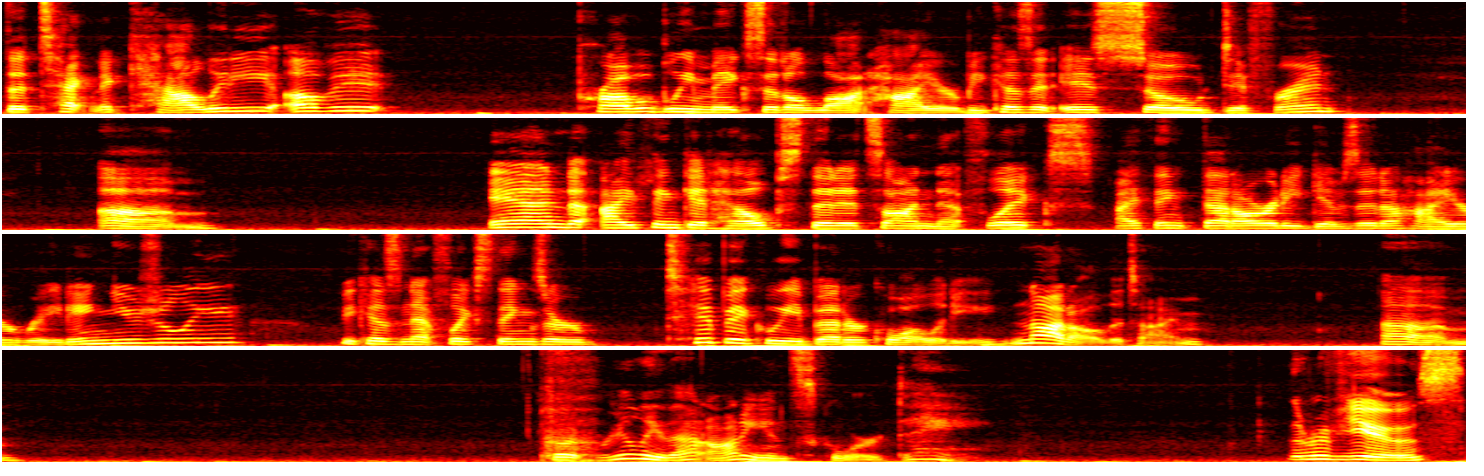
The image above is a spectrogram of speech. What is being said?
the technicality of it probably makes it a lot higher because it is so different. Um and I think it helps that it's on Netflix. I think that already gives it a higher rating usually because Netflix things are typically better quality, not all the time. Um but really that audience score, dang. The reviews.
